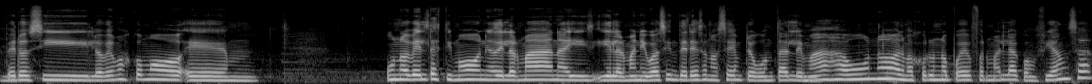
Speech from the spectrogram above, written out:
Mm. Pero si lo vemos como em, uno ve el testimonio de la hermana y, y el hermano igual se interesa, no sé, en preguntarle mm. más a uno, a lo mejor uno puede formar la confianza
